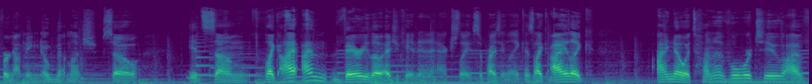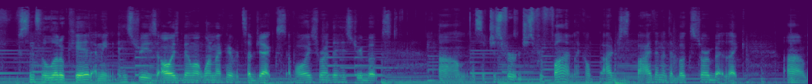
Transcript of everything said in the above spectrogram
for not being known that much. So it's um like I I'm very low educated in it actually, surprisingly, because like I like I know a ton of World War II. I've since a little kid. I mean, history has always been one of my favorite subjects. I've always read the history books. Um, so just for just for fun, like I'll, I just buy them at the bookstore. But like, um,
